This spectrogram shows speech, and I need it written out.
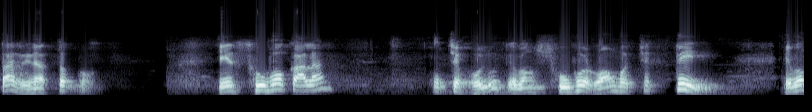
তার ঋণাত্মক গ্রহ। এর শুভ কালার হচ্ছে হলুদ এবং শুভ রং হচ্ছে তিন এবং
